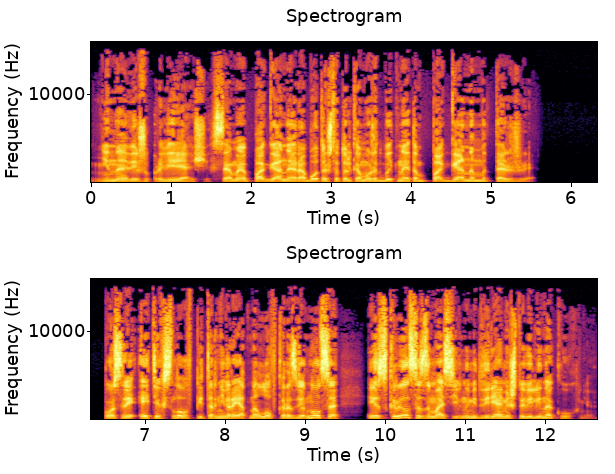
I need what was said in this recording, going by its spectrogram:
Ненавижу проверяющих. Самая поганая работа, что только может быть на этом поганом этаже. После этих слов Питер невероятно ловко развернулся и скрылся за массивными дверями, что вели на кухню.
